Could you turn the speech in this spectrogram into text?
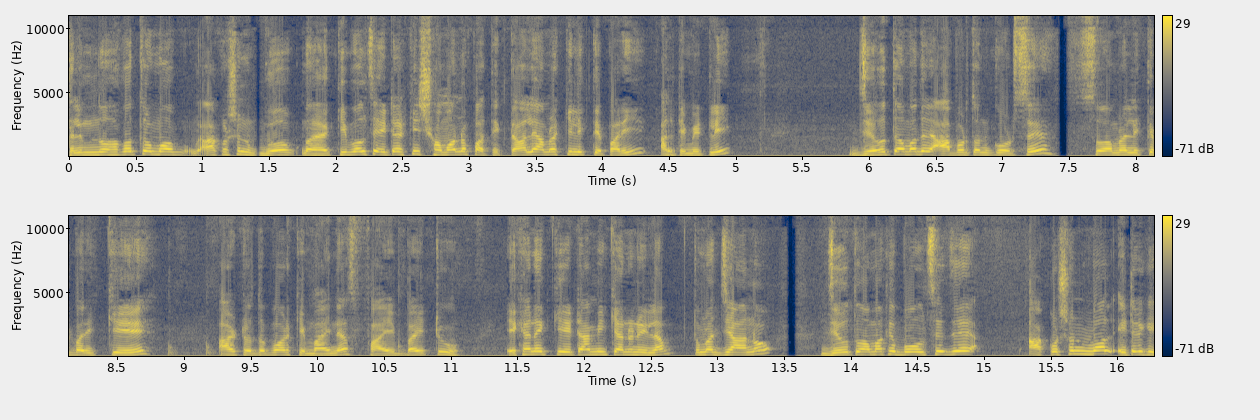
তাহলে নক্ষত্র আকর্ষণ কি বলছে? এটার কি সমানুপাতিক? তাহলে আমরা কি লিখতে পারি আলটিমেটলি যেহেতু আমাদের আবর্তন করছে সো আমরা লিখতে পারি কে আর টু দ্য পাওয়ার কি মাইনাস ফাইভ বাই টু এখানে কেটা আমি কেন নিলাম? তোমরা জানো, যেহেতু আমাকে বলছে যে আকর্ষণ বল, এটার কি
